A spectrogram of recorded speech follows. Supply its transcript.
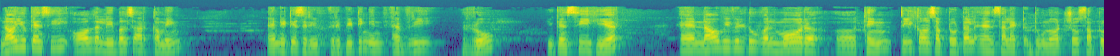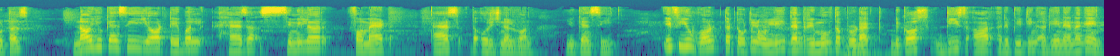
Now you can see all the labels are coming and it is re repeating in every row. You can see here and now we will do one more uh, thing. Click on subtotal and select do not show subtotals. Now you can see your table has a similar format as the original one. You can see. If you want the total only then remove the product because these are repeating again and again.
